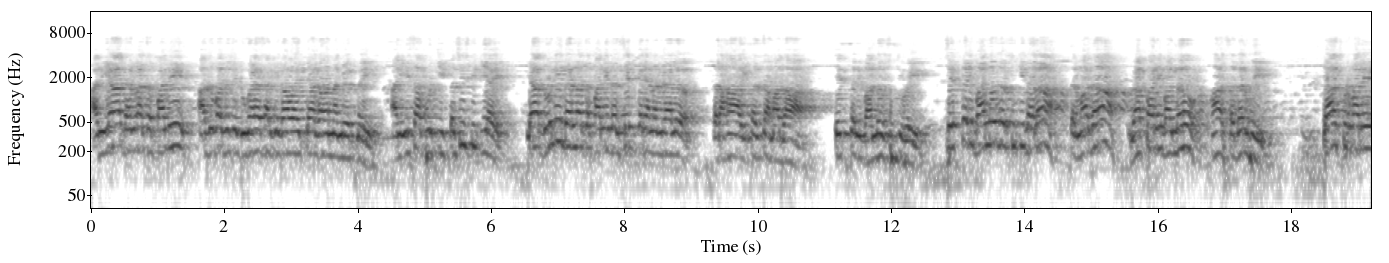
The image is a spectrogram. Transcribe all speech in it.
आणि या धरणाचं पाणी आजूबाजूचे दुगाळ्यासारखे गाव आहेत त्या गावांना मिळत नाही. आणि इसापूरची तशी स्थिती आहे. या दोन्ही धरणाचं पाणी जर शेतकऱ्यांना मिळालं तर हा इथलचा माझा शेतकरी बांधव सुखी होईल. शेतकरी बांधव जर सुखी झाला तर माझा व्यापारी बांधव हा सदर होईल. त्याचप्रमाणे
